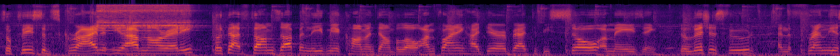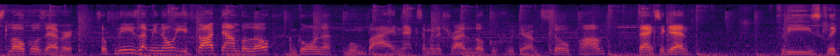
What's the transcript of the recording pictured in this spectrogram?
So please subscribe if you haven't already. Click that thumbs up and leave me a comment down below. I'm finding Hyderabad to be so amazing. Delicious food and the friendliest locals ever. So please let me know what you thought down below. I'm going to Mumbai next. I'm gonna try the local food there. I'm so pumped. Thanks again. Please click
